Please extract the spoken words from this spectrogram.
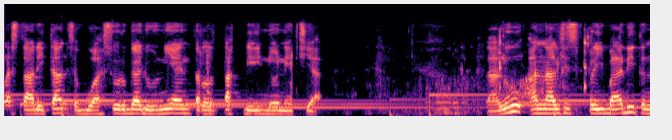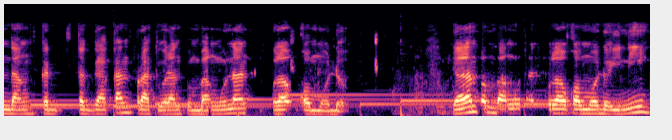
melestarikan sebuah surga dunia yang terletak di Indonesia. Lalu analisis pribadi tentang ketegakan peraturan pembangunan Pulau Komodo. Dalam pembangunan Pulau Komodo ini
